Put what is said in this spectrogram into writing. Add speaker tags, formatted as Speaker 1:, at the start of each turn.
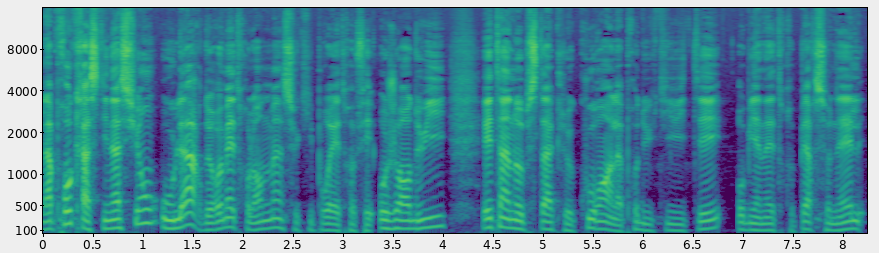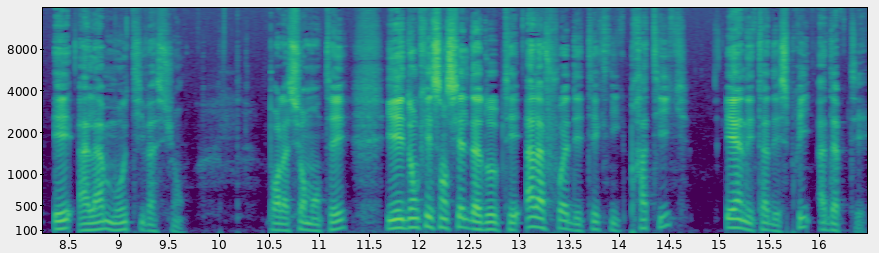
Speaker 1: La procrastination, ou l'art de remettre au lendemain ce qui pourrait être fait aujourd'hui, est un obstacle courant à la productivité, au bien-être personnel et à la motivation. Pour la surmonter, il est donc essentiel d'adopter à la fois des techniques pratiques et un état d'esprit adapté.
